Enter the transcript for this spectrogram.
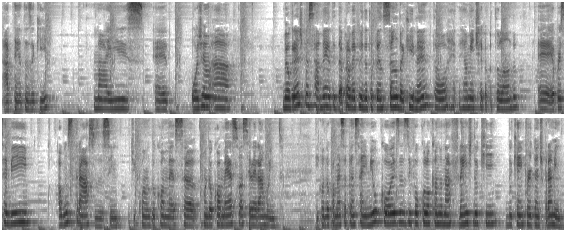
atentas aqui. Mas é, hoje a, meu grande pensamento, e dá para ver que eu ainda estou pensando aqui, né? Estou realmente recapitulando. É, eu percebi alguns traços assim de quando começa, quando eu começo a acelerar muito. E quando eu começo a pensar em mil coisas e vou colocando na frente do que do que é importante para mim,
